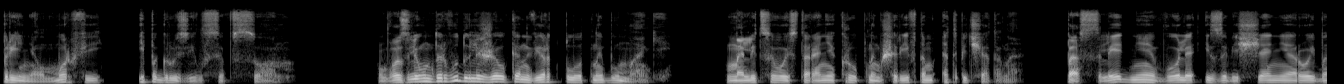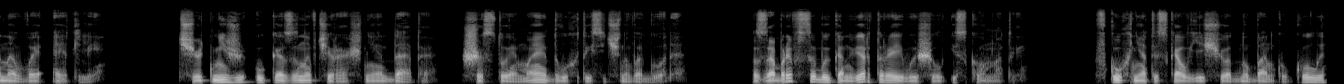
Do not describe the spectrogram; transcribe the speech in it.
принял морфий и погрузился в сон. Возле Ундервуда лежал конверт плотной бумаги. На лицевой стороне крупным шрифтом отпечатано Последняя воля и завещание Ройбана В. Этли. Чуть ниже указана вчерашняя дата — 6 мая 2000 года. Забрав с собой конвертера и вышел из комнаты. В кухне отыскал еще одну банку колы,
